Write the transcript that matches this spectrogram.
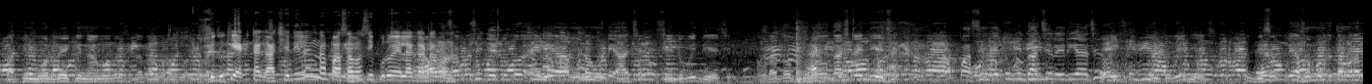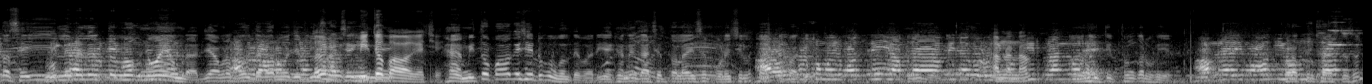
পাখি মরবে কি না মরবে সেটা তো আমরা বলতে শুধু কি একটা গাছে দিলেন না পাশাপাশি পুরো এলাকাটা পাশাপাশি যেটুকু এরিয়া মোটামুটি আছে সেটুকুই দিয়েছি। আমরা তো পুরো গাছটাই দিয়েছি। পাশে যেটুকু গাছের এরিয়া আছে ওই- ওইটুকুই দিয়েছি। বিষক্রিয়া সম্বন্ধে তো আমরা তো সেই লেভেলের তো লোক নয় আমরা যে আমরা বলতে পারব যে বিষ আছে মৃত পাওয়া গেছে। হ্যাঁ মৃত পাওয়া গেছে এটুকু বলতে পারি। এখানে গাছের তলায় এসে পড়েছিল আপনার নাম তীর্থঙ্কর ভূঁইয়া খড়গপুর ফায়ার স্টেশন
